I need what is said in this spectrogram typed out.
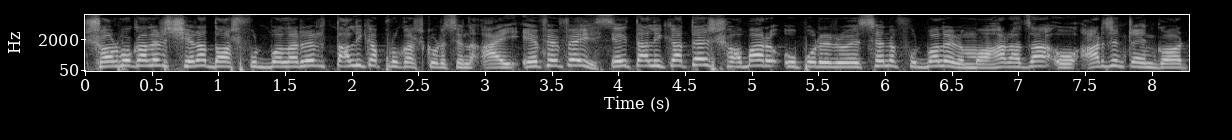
সর্বকালের সেরা দশ ফুটবলারের তালিকা প্রকাশ করেছেন আইএফএফএইচ এই তালিকাতে সবার উপরে রয়েছেন ফুটবলের মহারাজা ও আর্জেন্টাইন গড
